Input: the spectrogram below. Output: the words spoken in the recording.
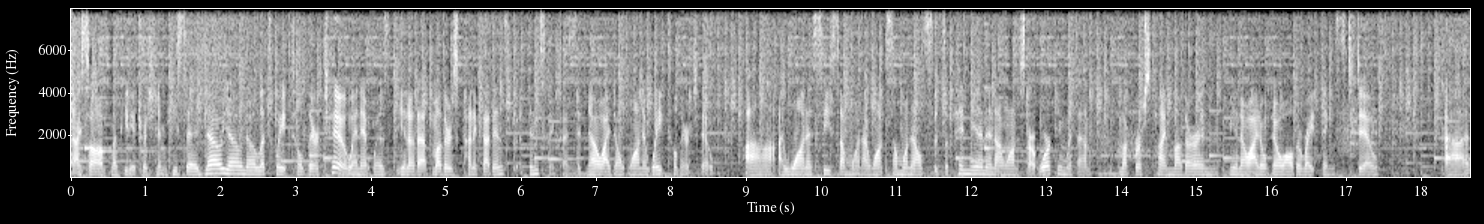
I saw my pediatrician and he said, no, no, no, let's wait till they're two. And it was, you know, that mother's kind of gut inst- instinct. I said, no, I don't want to wait till they're two. Uh, I want to see someone. I want someone else's opinion and I want to start working with them. I'm a first time mother and, you know, I don't know all the right things to do. Uh,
